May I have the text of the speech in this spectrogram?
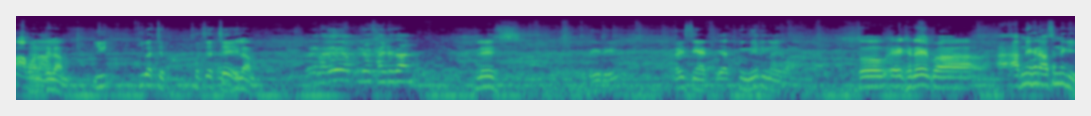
পাবো না। দিলাম। কি পাচ্ছে? ফোরতে যাচ্ছে দিলাম। ভাই আপনি সাইডে যান। প্লিজ। নেটই নাই পড়া তো এখানে আপনি এখানে আছেন নাকি?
